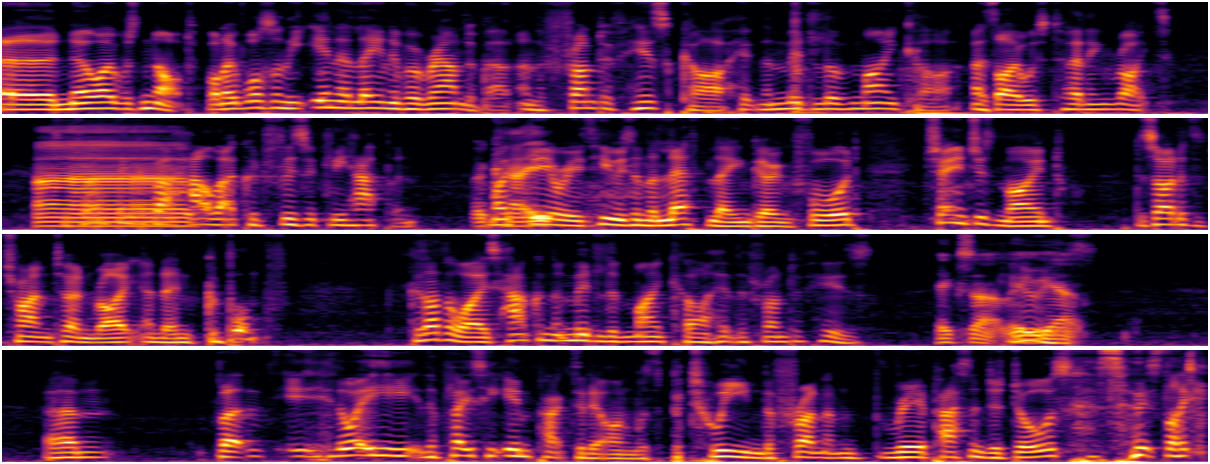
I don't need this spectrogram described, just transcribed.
Uh, no, I was not. But I was on the inner lane of a roundabout, and the front of his car hit the middle of my car as I was turning right. So I'm trying to think about how that could physically happen. My Uh, theory is he was in the left lane going forward, changed his mind, decided to try and turn right, and then kaboomf. Because otherwise, how can the middle of my car hit the front of his? Exactly, yeah. Um, but the way he, the place he impacted it on was between the front and rear passenger doors. So it's like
